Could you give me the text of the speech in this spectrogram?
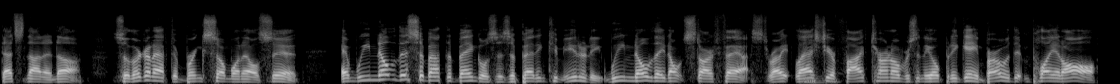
That's not enough. So they're going to have to bring someone else in. And we know this about the Bengals as a betting community. We know they don't start fast, right? Last year, five turnovers in the opening game. Burrow didn't play at all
